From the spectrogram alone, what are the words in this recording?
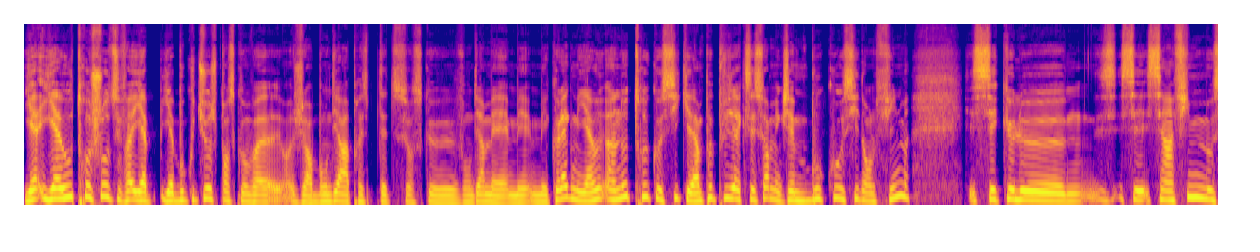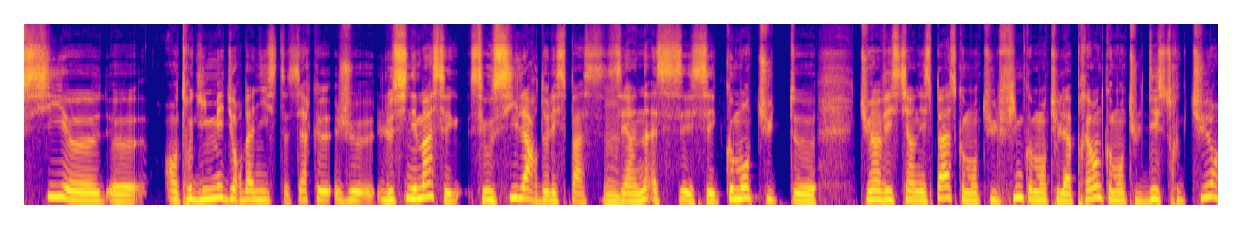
Il y a, y a autre chose. Enfin, il y a, il y a beaucoup de choses. Je pense qu'on va. Je vais rebondir après peut-être sur ce que vont dire mes, mes, collègues, mais il y a un, autre truc aussi qui est un peu plus accessoire, mais que j'aime beaucoup aussi dans le film, c'est que le c'est c'est un film aussi euh, euh, entre guillemets d'urbaniste. C'est-à-dire que je, le cinéma, c'est c'est aussi l'art de l'espace. Mm. C'est comment tu, te, tu investis un espace, comment tu le filmes, comment tu l'appréhendes, comment tu le déstructures,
